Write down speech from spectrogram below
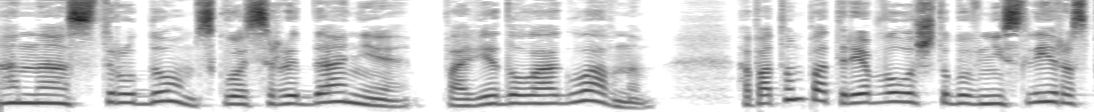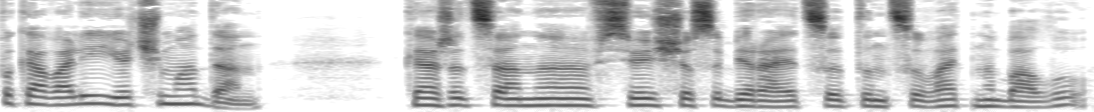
Она с трудом, сквозь рыдание, поведала о главном, а потом потребовала, чтобы внесли и распаковали ее чемодан. Кажется, она все еще собирается танцевать на балу.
